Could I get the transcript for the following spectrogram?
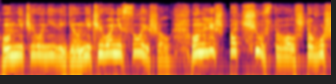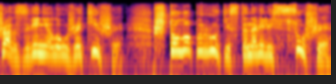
Он ничего не видел, ничего не слышал, он лишь почувствовал, что в ушах звенело уже тише, что лоб и руки становились суше,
